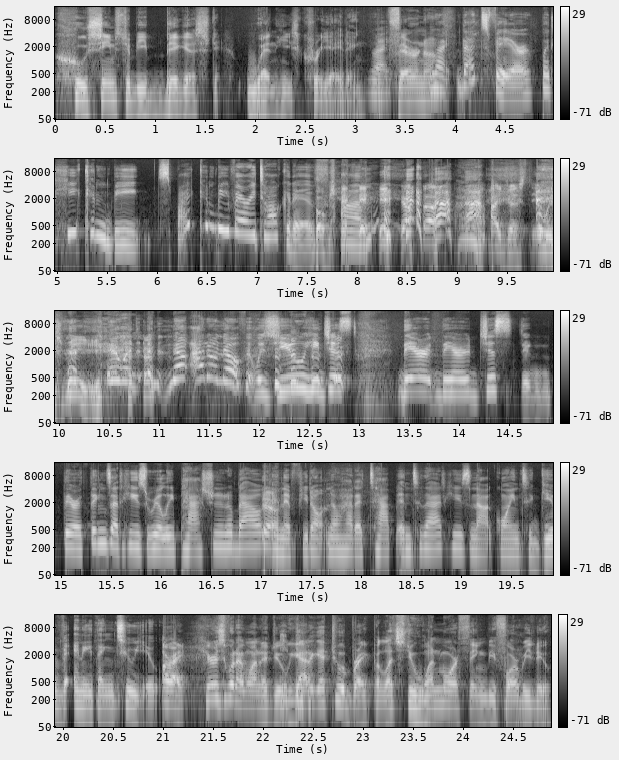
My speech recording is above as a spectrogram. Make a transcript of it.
who seems to be biggest when he's creating. Right. Fair enough? Right. That's fair. But he can be, Spike can be very talkative. Um, I just, it was me. it was, no, I don't know if it was you. He just, there, there just, there are things that he's really passionate about. Yeah. And if you don't know how to tap into that, he's not going to give anything to you. All right, here's what I want to do. We got to get to a break, but let's do one more thing before we do.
